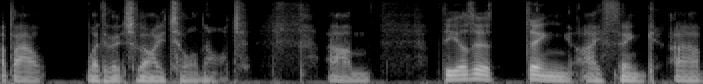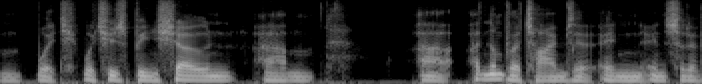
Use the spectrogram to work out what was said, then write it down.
about whether it's right or not. Um, the other thing I think, um, which which has been shown um, uh, a number of times in in sort of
